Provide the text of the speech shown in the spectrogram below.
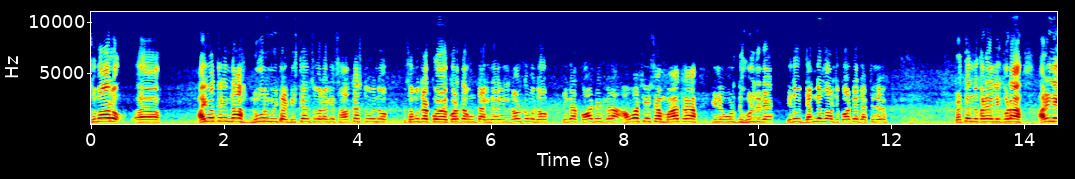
ಸುಮಾರು ಐವತ್ತರಿಂದ ನೂರು ಮೀಟರ್ ಡಿಸ್ಟೆನ್ಸ್ವರೆಗೆ ಸಾಕಷ್ಟು ಏನು ಸಮುದ್ರ ಕೊರತೆ ಉಂಟಾಗಿದೆ. ಇಲ್ಲಿ ನೋಡ್ಕೊಬೋದು, ಈಗ ಕಾಟೇಜ್ಗಳ ಅವಶೇಷ ಮಾತ್ರ ಇಲ್ಲಿ ಉಳಿದು, ಉಳಿದಿದೆ. ಇದು ಜಂಗಲ್ ಲಾಡ್ಜ್ ಕಾಟೇಜ್ ಆ್ಯಕ್ಚುಲಿ ಪ್ರತಿಯೊಂದು ಕಡೆಯಲ್ಲಿ ಕೂಡ ಅರಣ್ಯ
